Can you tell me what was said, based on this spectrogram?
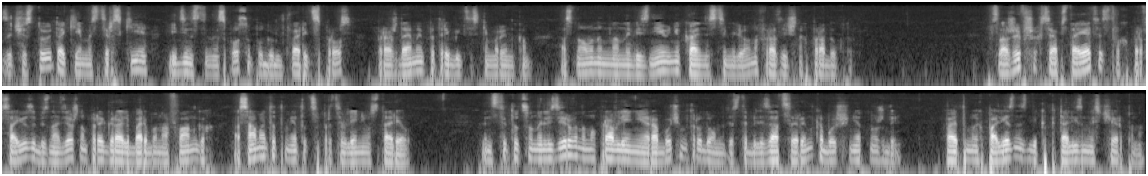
Зачастую такие мастерские – единственный способ удовлетворить спрос, порождаемый потребительским рынком, основанным на новизне и уникальности миллионов различных продуктов. В сложившихся обстоятельствах профсоюзы безнадежно проиграли борьбу на флангах, а сам этот метод сопротивления устарел. В институционализированном управлении рабочим трудом для стабилизации рынка больше нет нужды, поэтому их полезность для капитализма исчерпана.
